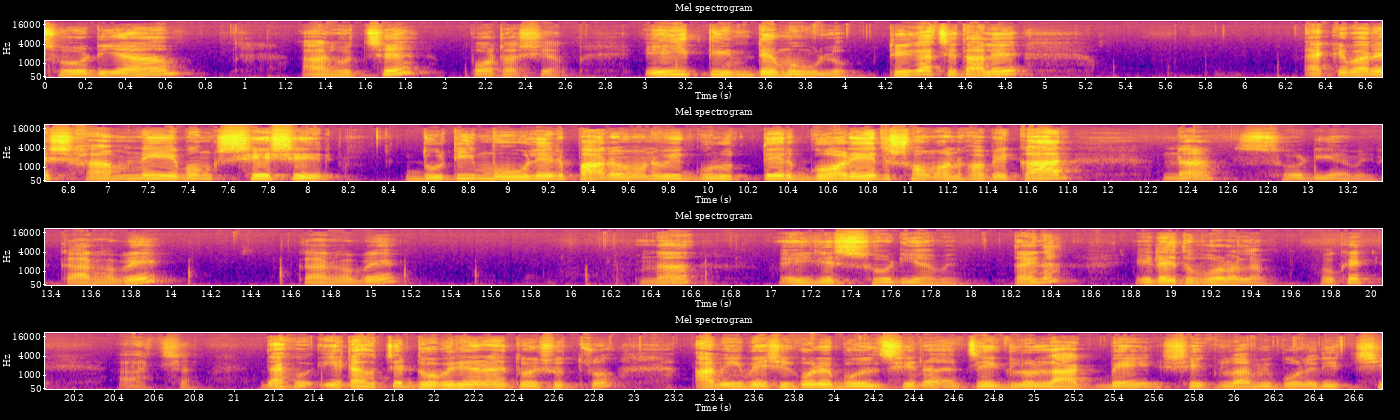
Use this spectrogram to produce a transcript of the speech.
সোডিয়াম আর হচ্ছে পটাশিয়াম, এই তিনটে মৌল, ঠিক আছে? তাহলে একেবারে সামনে এবং শেষের দুটি মৌলের পারমাণবিক গুরুত্বের গড়ের সমান হবে কার? না, সোডিয়ামের। কার হবে? কার হবে? না, এই যে সোডিয়ামের, তাই না? এটাই তো পড়ালাম ওকে? আচ্ছা দেখো, এটা হচ্ছে ডোবেরিয়ানের তৈসূত্র আমি বেশি করে বলছি না, যেগুলো লাগবে সেগুলো আমি বলে দিচ্ছি,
